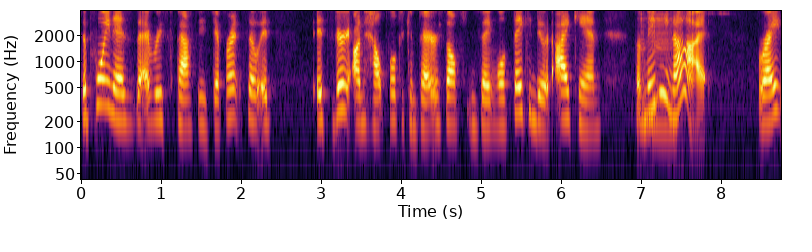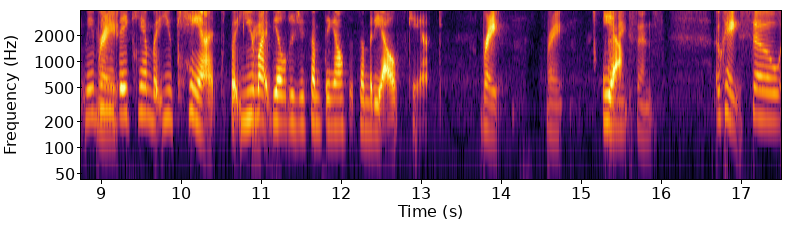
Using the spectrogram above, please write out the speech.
the point is that everybody's capacity is different. So it's, it's very unhelpful to compare yourself and saying, well, if they can do it, I can, but maybe Mhm. not. Right? Maybe Right. they can, but you can't. But you Right. might be able to do something else that somebody else can't. Right. Right. That Yeah. makes sense. Okay, so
